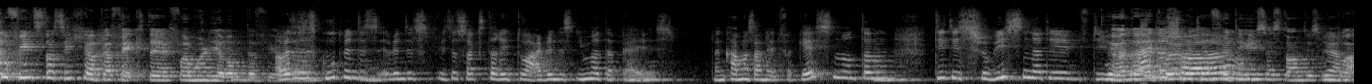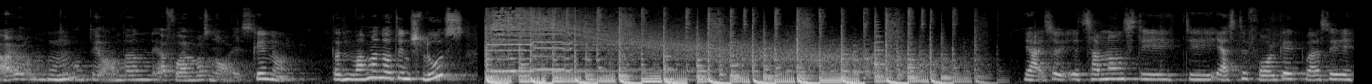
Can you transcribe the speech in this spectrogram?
du findest da sicher eine perfekte Formulierung dafür. Aber das ist gut, wenn das, wenn das, wie du sagst, der Ritual, wenn das immer dabei mhm. ist. Dann kann man es auch nicht vergessen und dann mhm. die, die es schon wissen, die, die hören halt drüber, schon, ja. für die ist es dann das Ritual ja. und, mhm. und die anderen erfahren was Neues. Genau. Dann machen wir noch den Schluss. Ja, also jetzt haben wir uns die, die erste Folge, quasi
